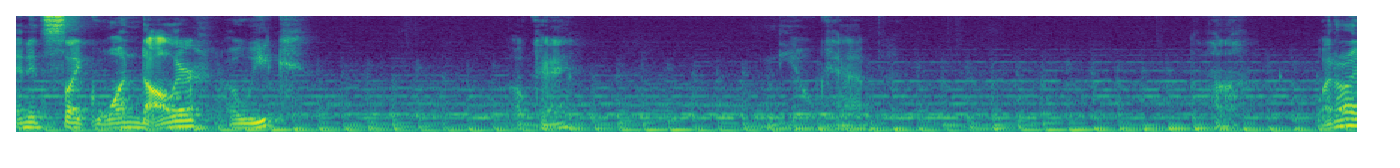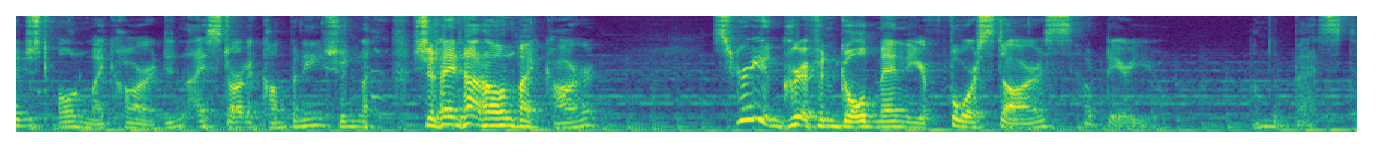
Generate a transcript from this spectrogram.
And it's like one dollar a week? Okay. Neocab. Huh. Why don't I just own my car? Didn't I start a company? Shouldn't I, should I not own my car? Screw you, Griffin Goldman, and your four stars. How dare you? I'm the best.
